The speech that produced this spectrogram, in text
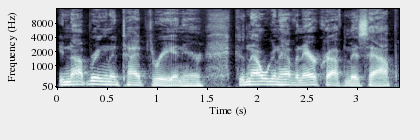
you're not bringing a Type 3 in here because now we're going to have an aircraft mishap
